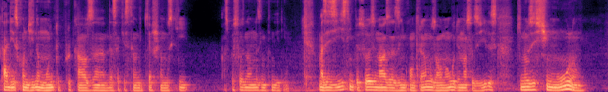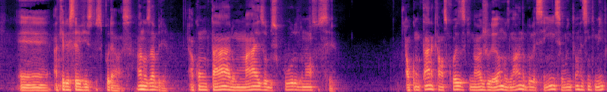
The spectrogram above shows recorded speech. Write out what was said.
tá ali escondida muito por causa dessa questão de que achamos que as pessoas não nos entenderiam. Mas existem pessoas e nós as encontramos ao longo de nossas vidas que nos estimulam é, a querer ser vistos por elas, a nos abrir a contar o mais obscuro do nosso ser. Ao contar aquelas coisas que nós juramos lá na adolescência ou então recentemente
